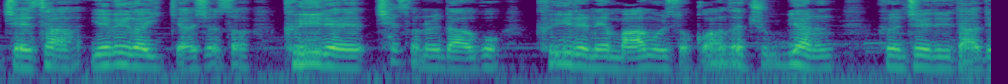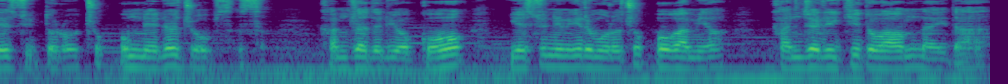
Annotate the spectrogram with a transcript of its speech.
제사 예배가 있게 하셔서 그 일에 최선을 다하고 그 일에 내 마음을 쏟고 항상 준비하는 그런 저희들이 다 될 수 있도록 축복 내려 주옵소서. 감사드리옵고 예수님 이름으로 축복하며 간절히 기도하옵나이다.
